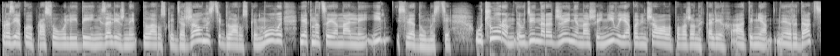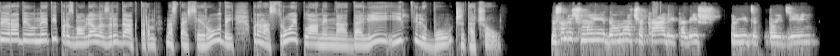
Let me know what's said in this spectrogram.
праз якое прасоўвалі ідэі незалежнай беларускай дзяржаўнасці беларускай мовы як на нацыянальнай і свядомасці учора у дзень нараджэння нашай нівы я павіншавала паважаных калег ад імя рэдакцыі радыонет і паразмаўляла з рэдактарам настасей роўдай пра настрой планы на далей і любоў чытачоў насамрэч мы даўно чакалі калі ж прыйдзе той дзень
